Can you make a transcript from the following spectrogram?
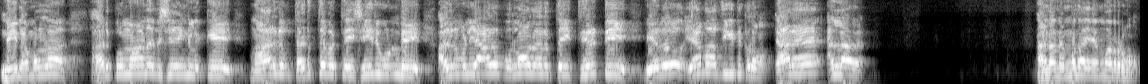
நீ நம்மெல்லாம் அற்பமான விஷயங்களுக்கு மார்க்கம் தடுத்தவற்றை செய்து கொண்டு அதன் வழியாக பொருளாதாரத்தை திரட்டி ஏதோ ஏமாத்திக்கிட்டு இருக்கிறோம். யார? அல்லாத ஆனா நம்ம தான் ஏமாறுறோம்.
